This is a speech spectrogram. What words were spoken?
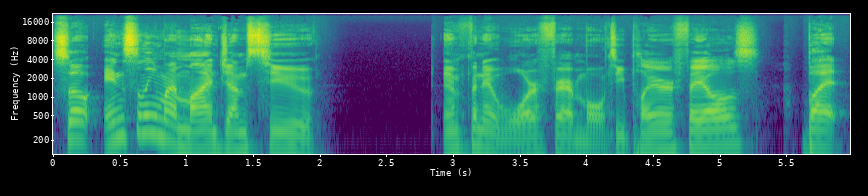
So instantly, my mind jumps to Infinite Warfare multiplayer fails, but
